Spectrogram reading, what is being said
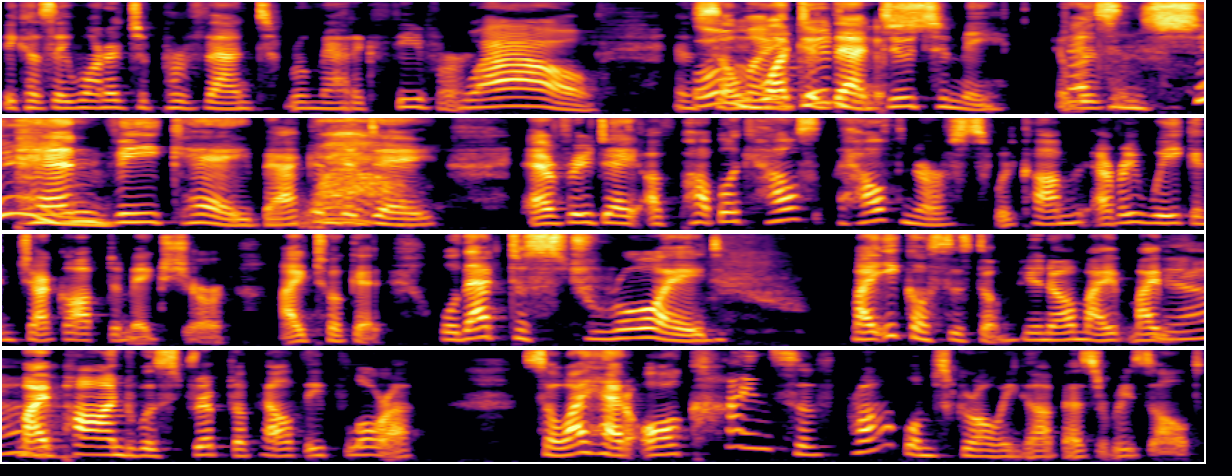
because they wanted to prevent rheumatic fever. Wow. And Oh so what did that do to me? It That's was insane. Pen VK back in the day. Every day, a public health health nurse would come every week and check off to make sure I took it. Well, that destroyed my ecosystem. You know, my my my pond was stripped of healthy flora. So I had all kinds of problems growing up as a result.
